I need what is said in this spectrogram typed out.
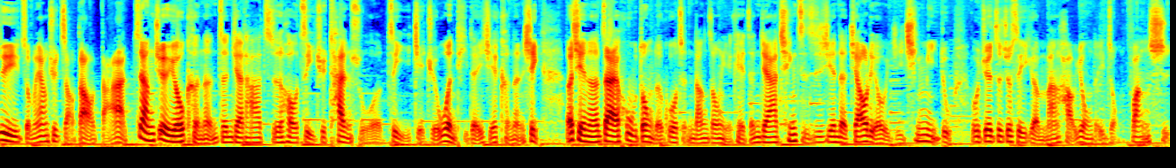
自己怎么样去找到答案，这样就有可能增加他之后自己去探索自己解决问题的一些可能性。而且呢，在互动的过程当中，也可以增加亲子之间的交流以及亲密度。我觉得这就是一个蛮好用的一种方式。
